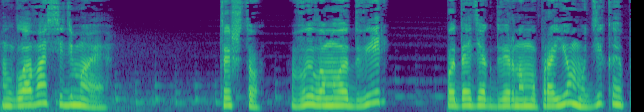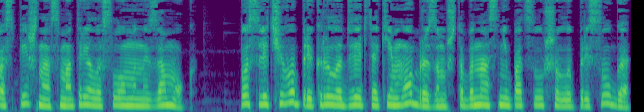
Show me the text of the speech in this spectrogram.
Глава седьмая. «Ты что, выломала дверь?» Подойдя к дверному проему, Дикая поспешно осмотрела сломанный замок, после чего прикрыла дверь таким образом, чтобы нас не подслушивала прислуга,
